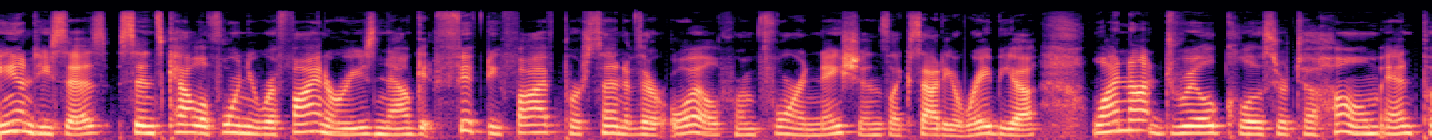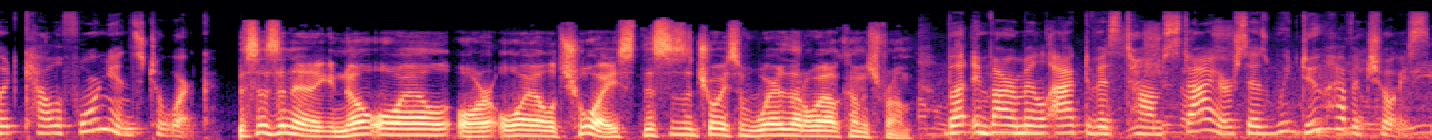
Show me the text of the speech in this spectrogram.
And he says since California refineries now get 55% of their oil from foreign nations like Saudi Arabia, why not drill closer to home and put Californians to work? This isn't a no oil or oil choice. This is a choice of where that oil comes from. But environmental activist Tom Steyer says we do have a choice.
